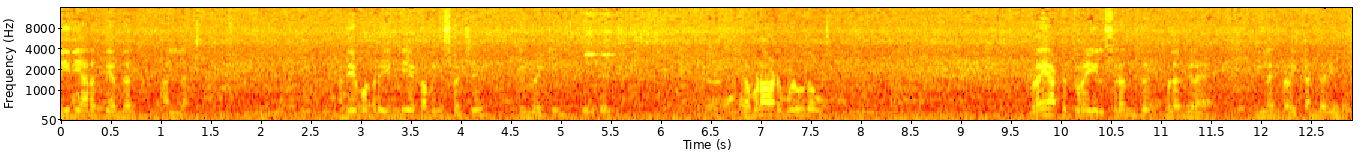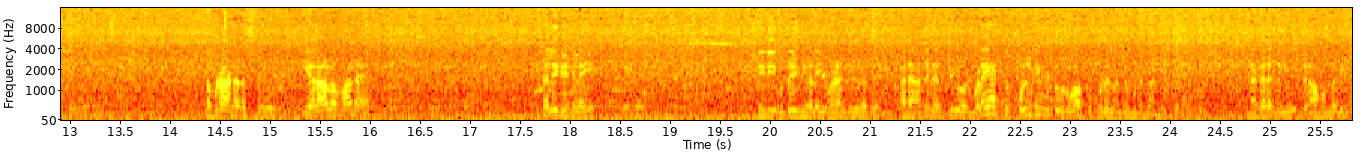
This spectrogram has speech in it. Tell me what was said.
நீதியான தேர்தல் அல்ல. அதே போன்று இந்திய கம்யூனிஸ்ட் கட்சி இன்றைக்கு தமிழ்நாடு முழுவதும் விளையாட்டுத் துறையில் சிறந்து விளங்குகிற இளைஞர்களை கண்டறிந்து தமிழ்நாடு அரசு ஏராளமான சலுகைகளை நிதி உதவிகளை வழங்குகிறது. ஆனால் அதே நேரத்தில் ஒரு விளையாட்டு கொள்கை ஒன்று உருவாக்கப்பட வேண்டும் என்று நாங்கள் கேட்டுக்கோம் நகரங்களில் கிராமங்களில்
